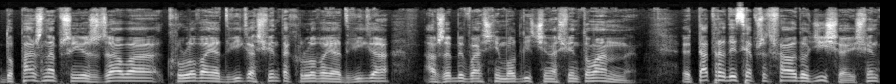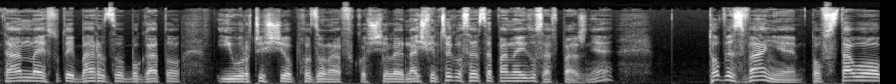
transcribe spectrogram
do Parzna przyjeżdżała królowa Jadwiga, święta królowa Jadwiga, ażeby właśnie modlić się na świętą Annę. Ta tradycja przetrwała do dzisiaj. Święta Anna jest tutaj bardzo bogato i uroczyście obchodzona w kościele Najświętszego Serca Pana Jezusa w Parznie. To wezwanie powstało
